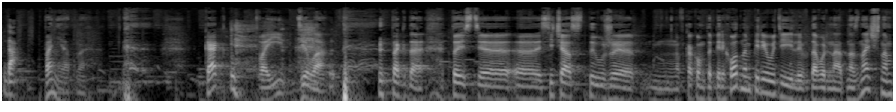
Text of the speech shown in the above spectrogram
Да. Понятно. Как твои дела? тогда. То есть э, э, сейчас ты уже в каком-то переходном периоде или в довольно однозначном.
